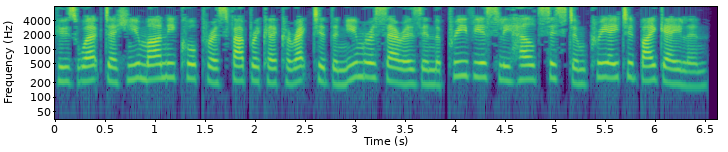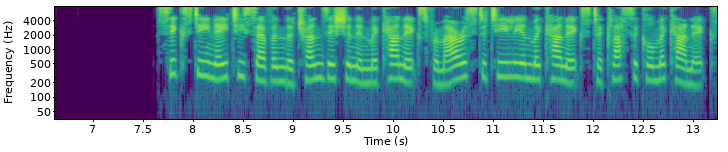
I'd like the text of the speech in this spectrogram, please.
whose work De Humani Corporis Fabrica corrected the numerous errors in the previously held system created by Galen. 1687 – The transition in mechanics from Aristotelian mechanics to classical mechanics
